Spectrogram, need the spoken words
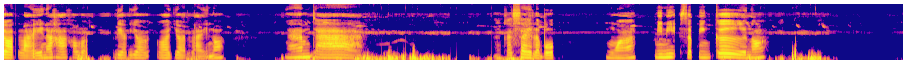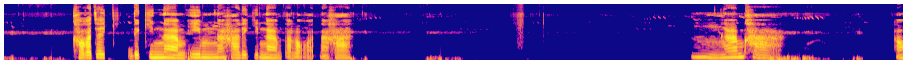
ยอดไหลนะคะ เขาแบบเรียกยอดว่ายอดไหลเนาะงามจ้าก็ใส่ระบบ หัวมินิสปริงเกอร์เนาะ เขาก็จะได้กินน้ำอิ่มนะคะ ได้กินน้ำตลอดนะคะ อืมงามค่ะอ้า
